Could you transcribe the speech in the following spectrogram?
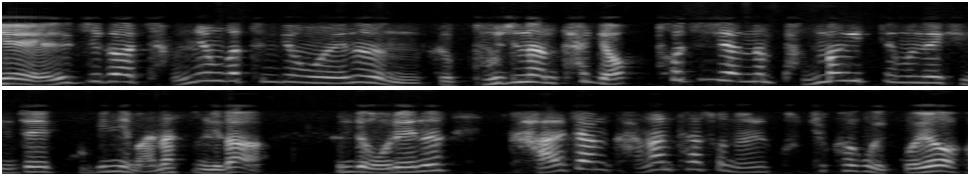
예, LG가 작년 같은 경우에는 그 부진한 타격, 터지지 않는 방망이 때문에 굉장히 고민이 많았습니다. 근데 올해는 가장 강한 타선을 구축하고 있고요.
